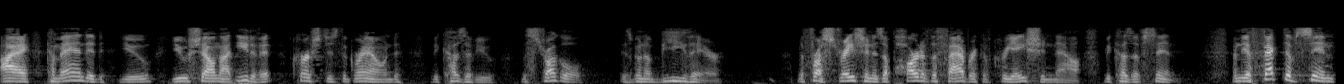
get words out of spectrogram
I commanded you, you shall not eat of it. Cursed is the ground because of you. The struggle is going to be there. The frustration is a part of the fabric of creation now because of sin. And the effect of sin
